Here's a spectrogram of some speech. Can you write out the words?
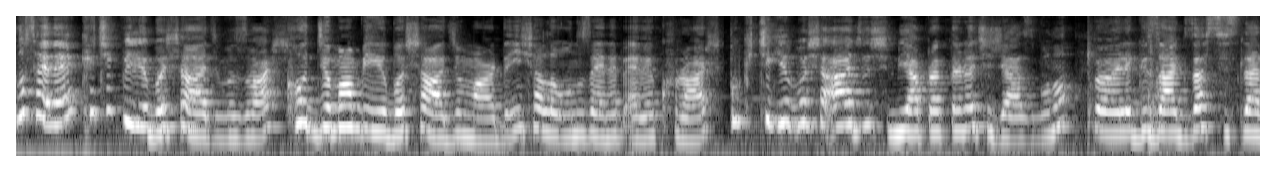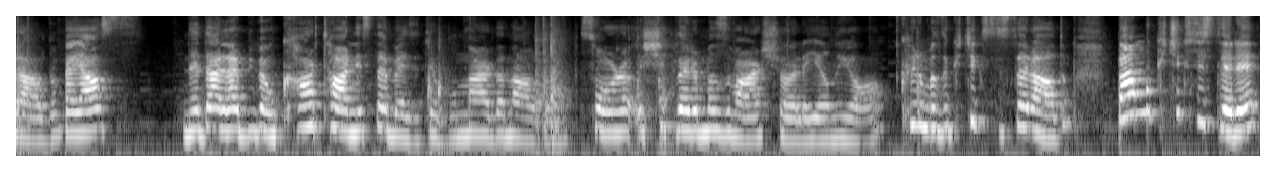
Bu sene küçük bir yılbaşı ağacımız var. Kocaman bir yılbaşı ağacım vardı. İnşallah onu Zeynep eve kurar. Bu küçük yılbaşı ağacı şimdi yapraklarını açacağız bunu. Böyle güzel güzel süsler aldım. Beyaz ne derler bilmiyorum. Kar tanesine benzetiyor. Bunlardan aldım. Sonra ışıklarımız var. Şöyle yanıyor. Kırmızı küçük süsler aldım. Ben bu küçük süsleri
